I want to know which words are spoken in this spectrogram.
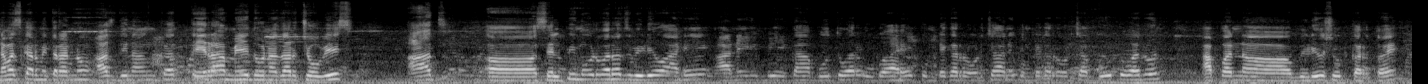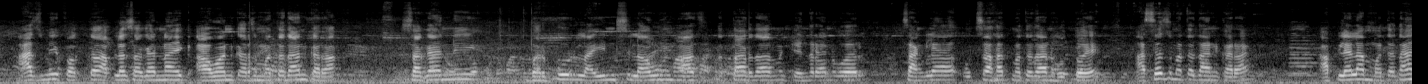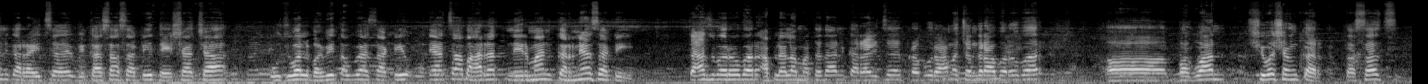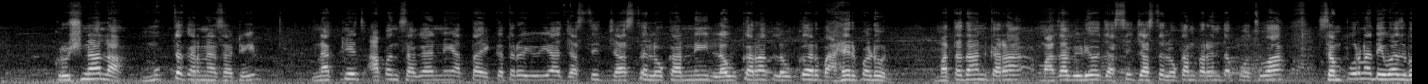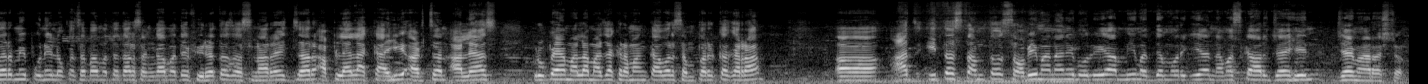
नमस्कार मित्रांनो आज दिनांक तेरा मे दोन हजार चोवीस. आज सेल्फी मोडवरच व्हिडिओ आहे आणि मी एका बूथवर उभं आहे कुमटेकर रोडच्या आणि कुमटेकर रोडच्या बूथवरून आपण व्हिडिओ शूट करतोय. आज मी फक्त आपल्या सगळ्यांना एक आवाहन कर मतदान करा. सगळ्यांनी भरपूर लाईन्स लावून आज मतदान केंद्रांवर चांगल्या उत्साहात मतदान होतोय. असंच मतदान करा. आपल्याला मतदान करायचं आहे विकासासाठी देशाच्या उज्ज्वल भवितव्यासाठी उद्याचा भारत निर्माण करण्यासाठी. त्याचबरोबर आपल्याला मतदान करायचं आहे प्रभू रामचंद्राबरोबर. भगवान शिवशंकर तसंच कृष्णाला मुक्त करण्यासाठी. नक्कीच आपण सगळ्यांनी आत्ता एकत्र येऊया. जास्तीत जास्त लोकांनी लवकरात लवकर बाहेर पडून मतदान करा. माझा व्हिडिओ जास्तीत जास्त लोकांपर्यंत पोचवा संपूर्ण दिवसभर मी पुणे लोकसभा मतदारसंघामध्ये फिरतच असणार आहे. जर आपल्याला काही अडचण आल्यास कृपया मला माझ्या क्रमांकावर संपर्क करा. आज इथंच थांबतो. स्वाभिमानाने बोलूया. मी मध्यमवर्गीय. नमस्कार. जय हिंद. जय महाराष्ट्र.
